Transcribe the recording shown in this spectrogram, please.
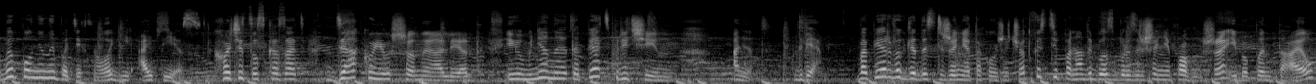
выполненный по технологии IPS. Хочется сказать «Дякую, Шоне OLED». И у меня на это пять причин. А нет, две. Во-первых, для достижения такой же четкости понадобилось бы разрешение повыше, ибо Pentile,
